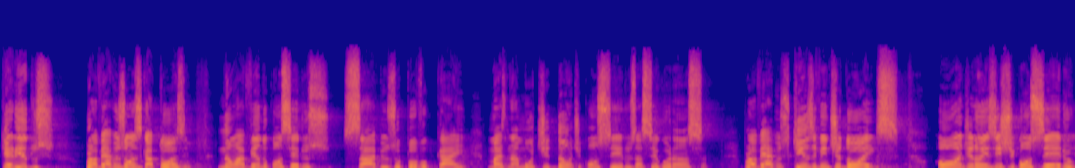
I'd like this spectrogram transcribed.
Queridos, Provérbios 11, 14. Não havendo conselhos sábios, o povo cai, mas na multidão de conselhos a segurança. Provérbios 15, 22. Onde não existe conselho,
